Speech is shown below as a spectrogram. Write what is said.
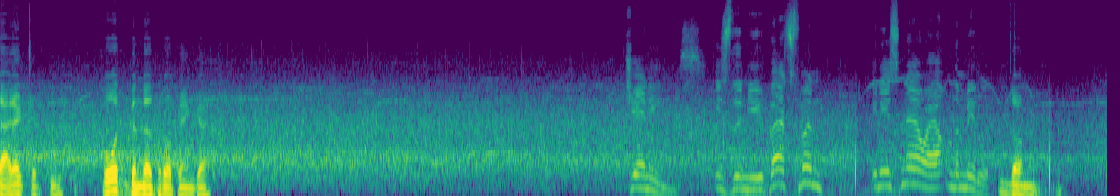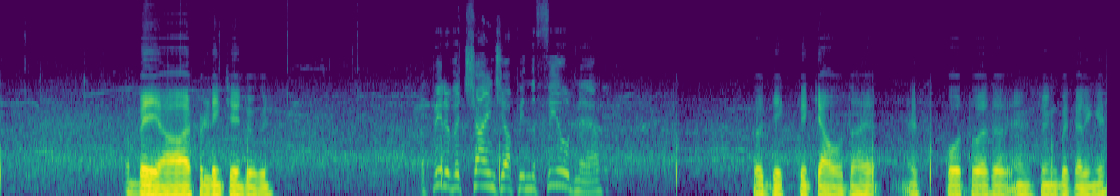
डायरेक्ट होती बहुत गंदा थ्रो फेंक है। Jennings is the new batsman. It is now out in the middle. दो मिनट अबे यार फील्डिंग चेंज हो गई। A bit of a change up in the field now. तो देखते हैं क्या होता है। इसको थोड़ा सा इन स्विंग पे करेंगे।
